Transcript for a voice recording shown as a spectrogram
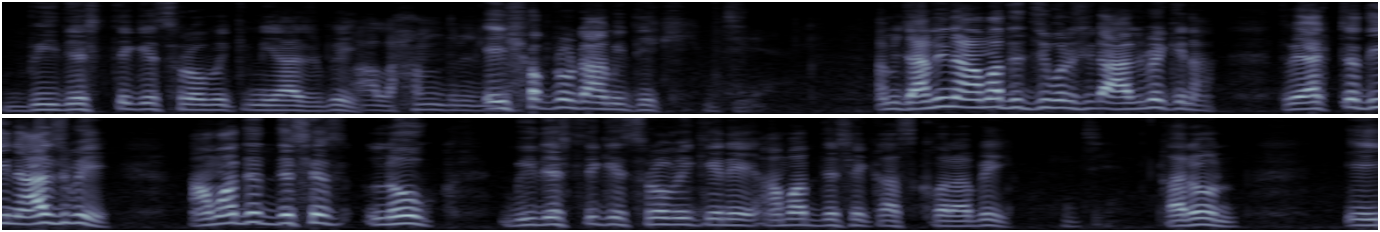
বিদেশ থেকে শ্রমিক নিয়ে আসবে। আলহামদুলিল্লাহ। এই স্বপ্নটা আমি দেখি। আমি জানি না আমাদের জীবনে সেটা আসবে কিনা তবে একটা দিন আসবে আমাদের দেশের লোক বিদেশ থেকে শ্রমিক এনে আমার দেশে কাজ করাবে। কারণ এই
